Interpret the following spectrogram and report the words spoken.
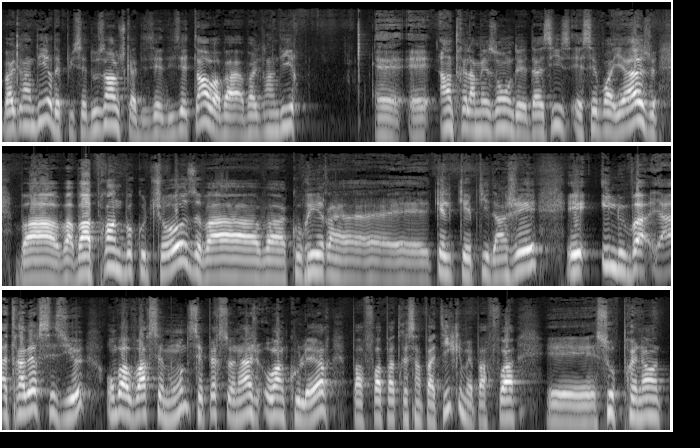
va grandir depuis ses 12 ans jusqu'à 17 ans, va, va grandir et, entre la maison d'Aziz et ses voyages, va, va, va apprendre beaucoup de choses, va, va courir euh, quelques petits dangers, et il nous va, à travers ses yeux, on va voir ce monde, ces personnages haut en couleur, parfois pas très sympathiques, mais parfois et, surprenants,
